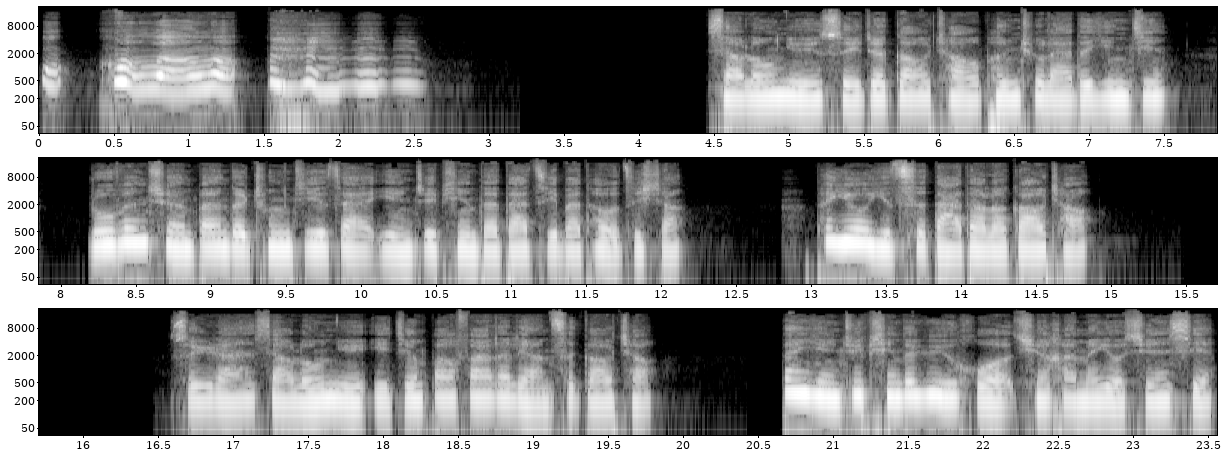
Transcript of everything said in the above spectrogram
我我完了！小龙女随着高潮喷出来的阴茎，如温泉般的冲击在尹志平的大鸡巴头子上，他又一次达到了高潮。虽然小龙女已经爆发了两次高潮，但尹志平的欲火却还没有宣泄。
